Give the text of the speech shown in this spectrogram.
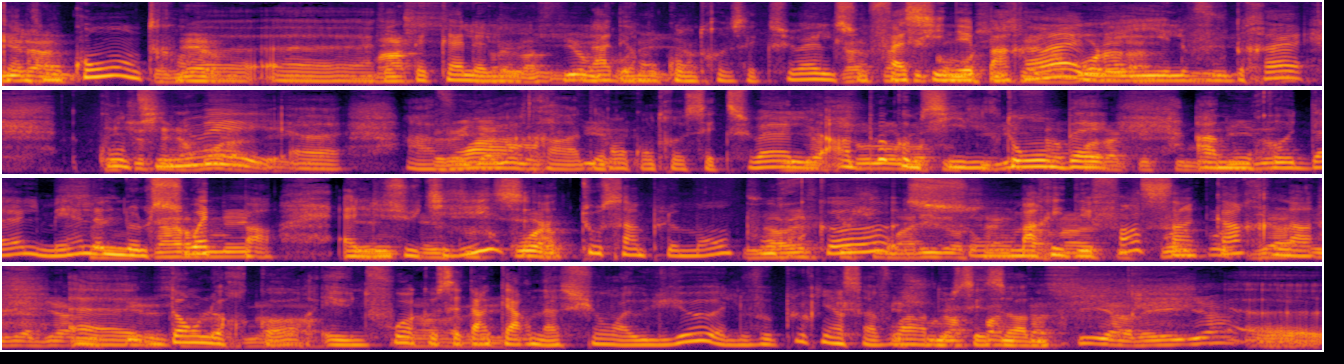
qu'elle rencontre, avec lesquels elle a des rencontres sexuelles, sont fascinés par elle et ils voudraient continuer euh, à avoir des rencontres sexuelles, un peu comme s'il tombait amoureux d'elle, mais elle, elle ne le souhaite pas. Elle les utilise tout simplement pour que son mari défunt s'incarne euh, dans leur corps. Et une fois que cette incarnation a eu lieu, elle ne veut plus rien savoir de ces hommes. Euh,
